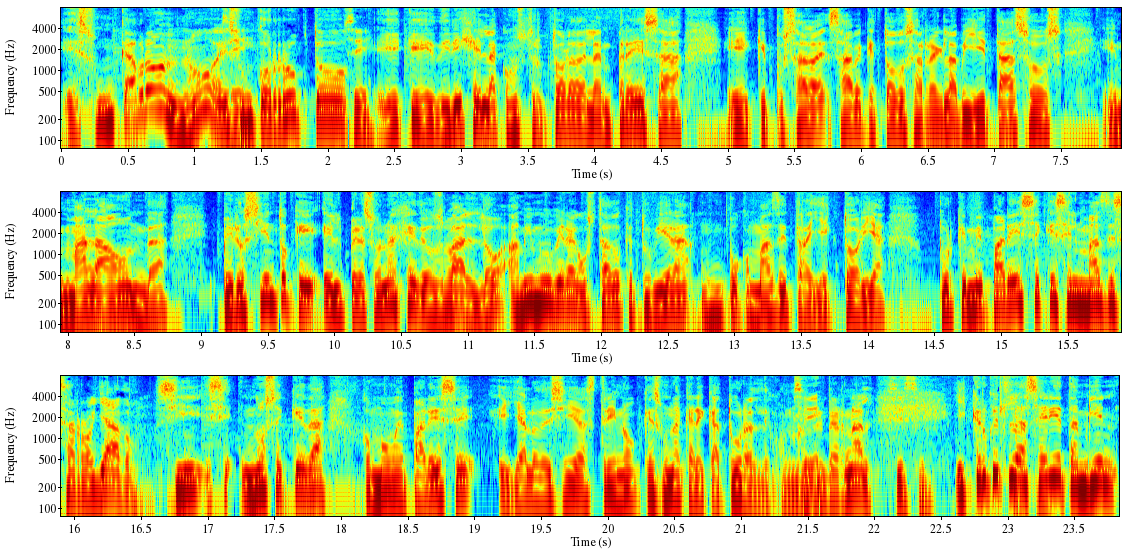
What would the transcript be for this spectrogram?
es un cabrón, ¿no? Es Sí. un corrupto eh, que dirige la constructora de la empresa, eh, que pues sabe, que todo se arregla billetazos, mala onda, pero siento que el personaje de Osvaldo a mí me hubiera gustado que tuviera un poco más de trayectoria porque me parece que es el más desarrollado. Sí, sí, no se queda como me parece, y ya lo decías Trino, que es una caricatura el de Juan Manuel Sí. Bernal. Sí, sí. Y creo que la serie también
